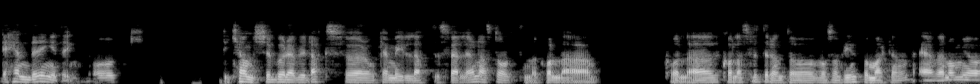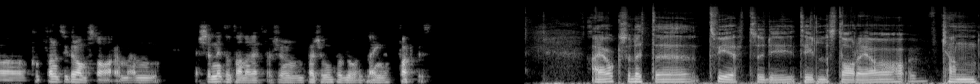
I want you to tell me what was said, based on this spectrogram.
det händer ingenting och det kanske börjar bli dags för Håkan Mild att svälja den här stolten och kolla, kolla, kolla sig lite runt och vad som finns på marknaden. Även om jag fortfarande tycker om Stare men jag känner inte att han är rätt person på Blåvitt längre faktiskt. Jag är också lite tvetydig till Stare. Jag kan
